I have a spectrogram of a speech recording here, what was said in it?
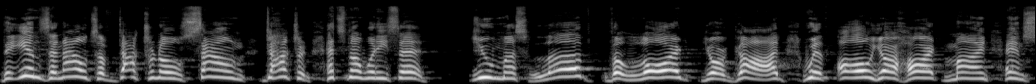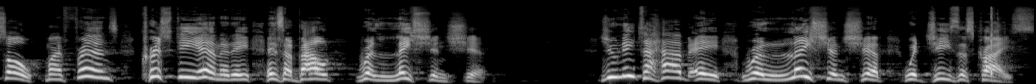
the ins and outs of doctrinal sound doctrine. That's not what he said. You must love the Lord your God with all your heart, mind, and soul. My friends, Christianity is about relationship. You need to have a relationship with Jesus Christ.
